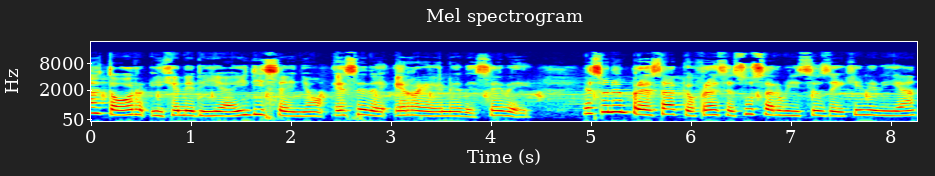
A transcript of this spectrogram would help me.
Altor Ingeniería y Diseño SDRL de CB es una empresa que ofrece sus servicios de ingeniería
